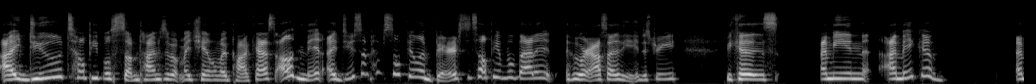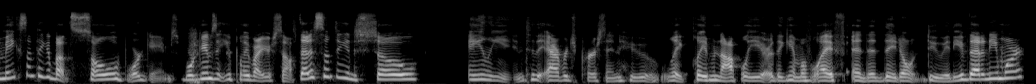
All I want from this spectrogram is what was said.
I do tell people sometimes about my channel, my podcast. I'll admit I do sometimes still feel embarrassed to tell people about it who are outside of the industry because I mean, I make a I make something about solo board games, board games that you play by yourself. That is something that is so alien to the average person who like played Monopoly or the game of life and then they don't do any of that anymore.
